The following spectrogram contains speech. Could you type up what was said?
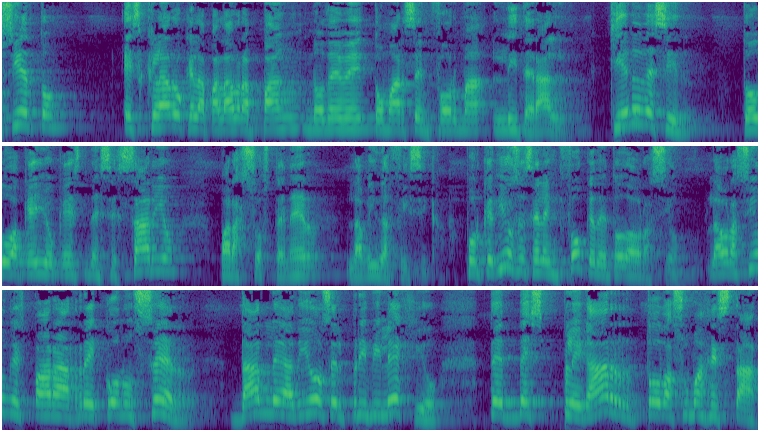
cierto, es claro que la palabra pan no debe tomarse en forma literal. Quiere decir todo aquello que es necesario para sostener la vida física. Porque Dios es el enfoque de toda oración. La oración es para reconocer, darle a Dios el privilegio de desplegar toda su majestad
